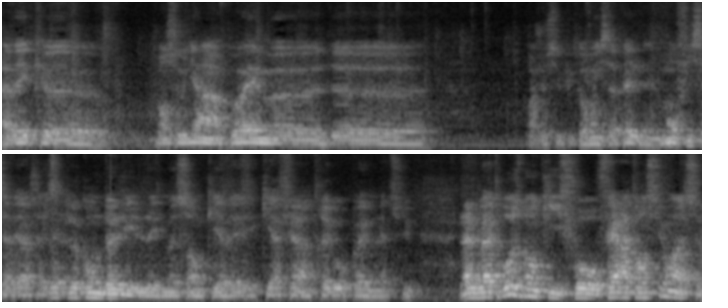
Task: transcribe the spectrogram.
avec, je m'en souviens, un poème de. Je ne sais plus comment il s'appelle. Mon fils avait fait le conte de l'île, il me semble, qui, avait, qui a fait un très beau poème là-dessus. L'albatros, donc, il faut faire attention à ce,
